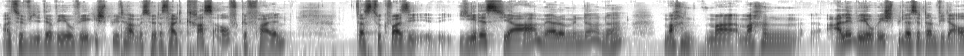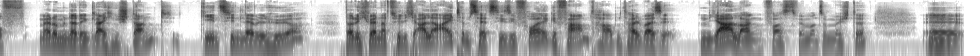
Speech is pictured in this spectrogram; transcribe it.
als wir wieder WoW gespielt haben, ist mir das halt krass aufgefallen, dass du quasi jedes Jahr mehr oder minder, ne, machen, ma, machen alle WoW-Spieler sind dann wieder auf mehr oder minder den gleichen Stand, gehen sie ein Level höher. Dadurch werden natürlich alle Itemsets, die sie vorher gefarmt haben, teilweise ein Jahr lang fast, wenn man so möchte, mhm. äh,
